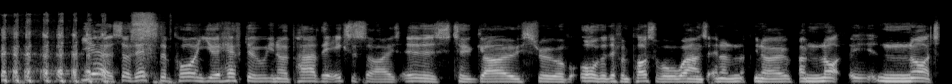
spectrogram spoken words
yeah, so that's the point. You have to, you know, part of the exercise is to go through of all the different possible ones, and I'm, you know, I'm not not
